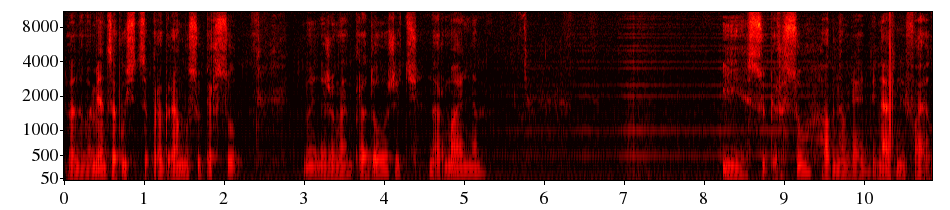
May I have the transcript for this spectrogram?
в данный момент запустится программа SuperSU. Мы нажимаем продолжить. Нормально. И SuperSU обновляет бинарный файл.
